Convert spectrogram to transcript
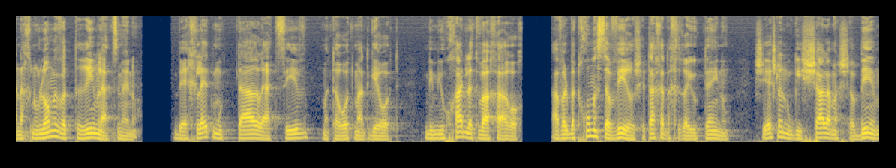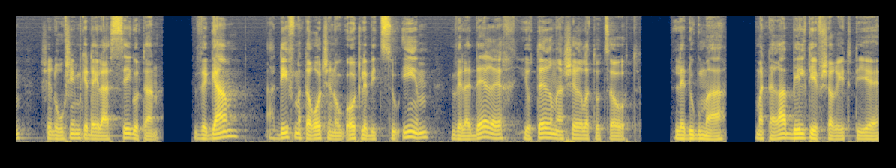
אנחנו לא מוותרים לעצמנו. בהחלט מותר להציב מטרות מאתגרות, במיוחד לטווח הארוך. אבל בתחום הסביר שתחת אחריותנו, שיש לנו גישה למשאבים שדרושים כדי להשיג אותן, וגם עדיף מטרות שנוגעות לביצועים ולדרך יותר מאשר לתוצאות. לדוגמה, מטרה בלתי אפשרית תהיה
